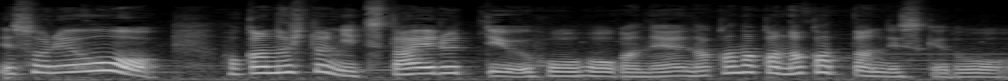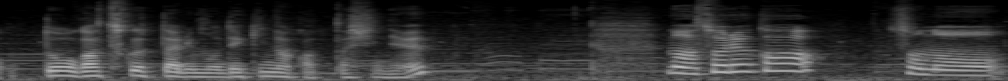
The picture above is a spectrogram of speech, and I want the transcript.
でそれを他の人に伝えるっていう方法がねなかなかなかったんですけど動画作ったりもできなかったしね。まあそれがその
